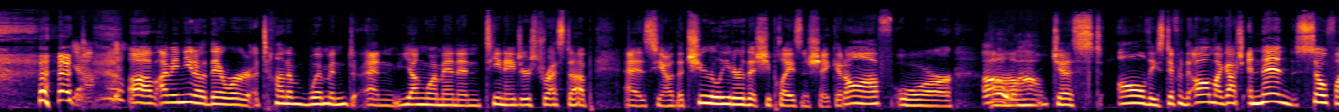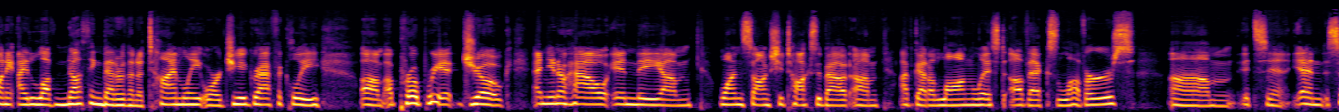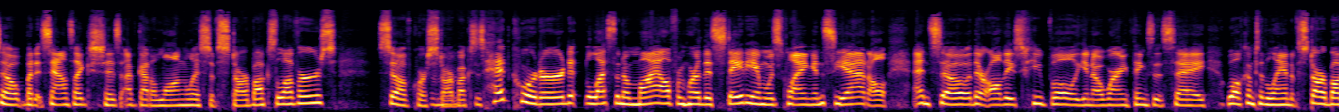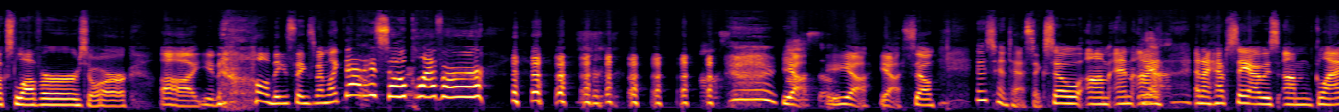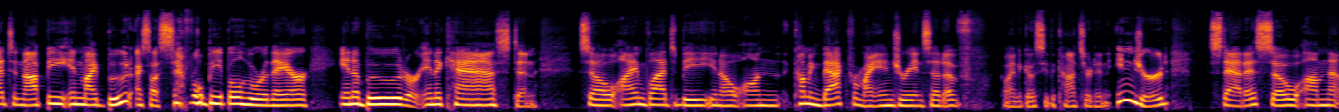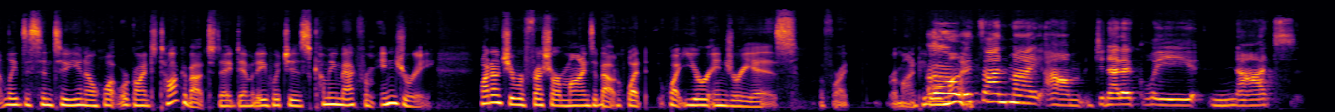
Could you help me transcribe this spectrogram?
Yeah. Um, I mean, you know, there were a ton of women and young women and teenagers dressed up as, you know, the cheerleader that she plays in Shake It Off or Oh, um, wow. just all these different things. Oh my gosh. And then so funny, I love nothing better than a timely or geographically um, appropriate joke. And you know how in the um, one song she talks about um, I've got a long list of ex-lovers um it's in, and so but it sounds like she says i've got a long list of starbucks lovers. So of course starbucks is headquartered less than a mile from where this stadium was playing in seattle. And so there are all these people you know wearing things that say welcome to the land of starbucks lovers or uh you know all these things. And i'm like that is so clever Awesome. yeah Awesome. yeah yeah. So it was fantastic. So um and Yeah. i and i have to say i was um glad to not be in my boot. I saw several people who were there in a boot or in a cast. And so i am glad to be you know on coming back from my injury instead of going to go see the concert in injured status. So um that leads us into you know what we're going to talk about today dimity which is coming back from injury. Why don't you refresh our minds about what what your injury is before i remind people Oh, mine it's on my um, genetically not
